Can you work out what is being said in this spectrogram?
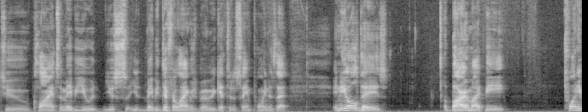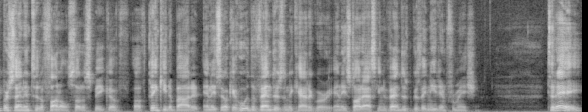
to clients, and maybe you would use maybe different language, but maybe we get to the same point, is that In the old days, a buyer might be 20% into the funnel, so to speak, of, of thinking about it. And they say, okay, who are the vendors in the category? And they start asking the vendors because they need information. Today,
